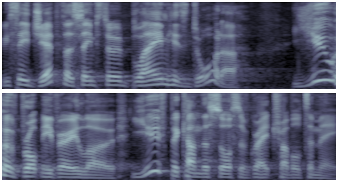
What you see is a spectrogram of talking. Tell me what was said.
We see Jephthah seems to blame his daughter. You have brought me very low. You've become the source of great trouble to me.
